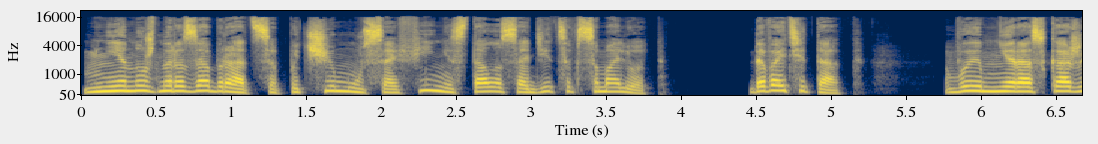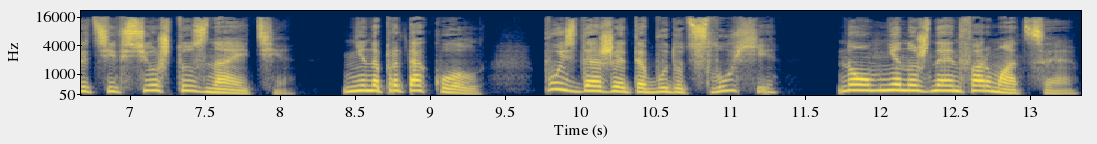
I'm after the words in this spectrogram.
Мне нужно разобраться, почему Софи не стала садиться в самолет. Давайте так. Вы мне расскажете все, что знаете. не на протокол. Пусть даже это будут слухи, но мне нужна информация».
